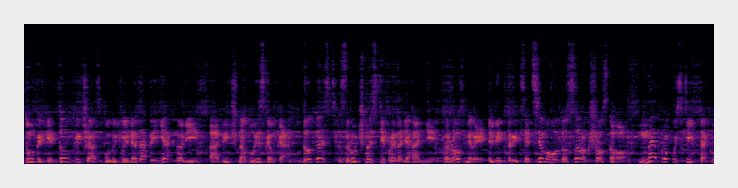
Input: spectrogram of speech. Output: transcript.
Дутики довгий час будуть виглядати як нові, а бічна блискавка додасть зручності при надяганні. Розміри від 37 до 46. Не пропустіть таку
